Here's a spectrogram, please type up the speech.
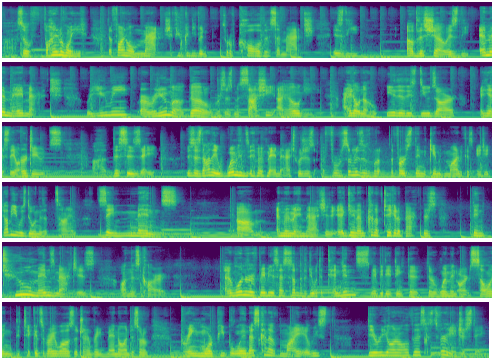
Uh, so finally, the final match, if you could even sort of call this a match, is the of the show is the MMA match. Ryumi or Ryuma Go versus Masashi Aogi. I don't know who either of these dudes are, and yes, they are dudes. Uh, this is a this is not a women's MMA match, which is for some reason the first thing that came to mind because AJW was doing this at the time. This is a men's um, MMA match. Again, I'm kind of taken aback. There's been two men's matches on this card. I wonder if maybe this has something to do with attendance. Maybe they think that their women aren't selling the tickets very well, so they're trying to bring men on to sort of bring more people in. That's kind of my, at least, theory on all of this, because it's very interesting.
